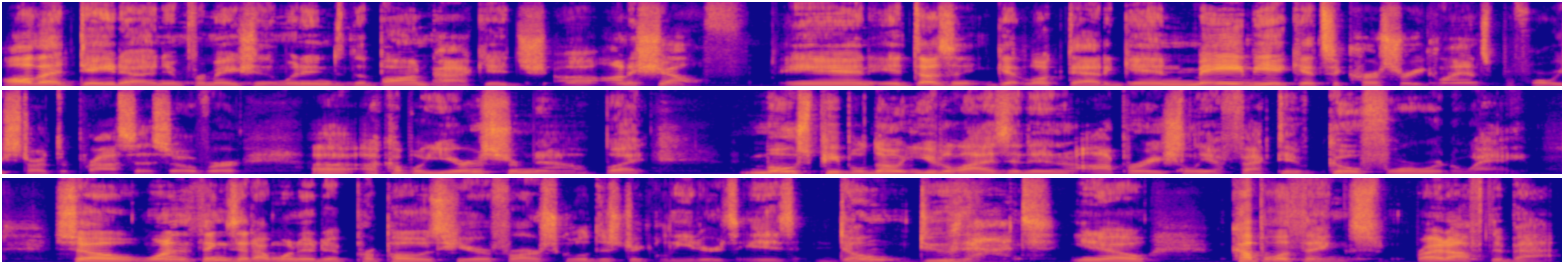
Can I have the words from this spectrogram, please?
all that data and information that went into the bond package uh, on a shelf. And it doesn't get looked at again. Maybe it gets a cursory glance before we start the process over uh, a couple years from now. But most people don't utilize it in an operationally effective go forward way. So one of the things that I wanted to propose here for our school district leaders is don't do that. You know, a couple of things right off the bat.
